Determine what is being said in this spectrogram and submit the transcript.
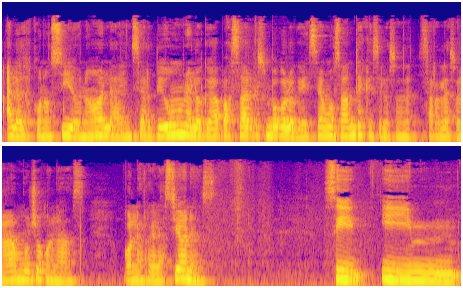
a lo desconocido, ¿no? A la incertidumbre, a lo que va a pasar, que es un poco lo que decíamos antes, que se, lo- se relacionaba mucho con las, con las relaciones. Sí, y mm,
